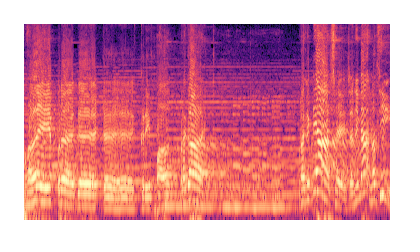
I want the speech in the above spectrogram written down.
ભય પ્રગટ કૃપા. પ્રગટ. પ્રગટ્યા છે જન્મ્યા નથી.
